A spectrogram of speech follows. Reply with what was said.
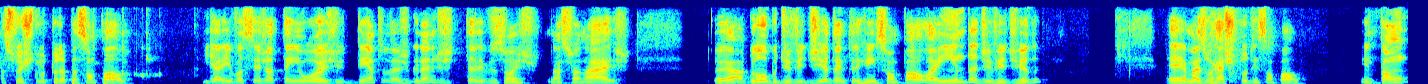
a sua estrutura para São Paulo. E aí você já tem hoje, dentro das grandes televisões nacionais, a Globo dividida entre Rio e São Paulo, ainda dividida, é, mas o resto tudo em São Paulo. Então,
